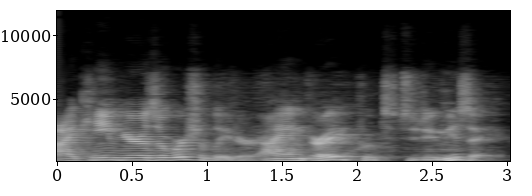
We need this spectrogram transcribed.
I came here as a worship leader. I am very equipped to do music.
